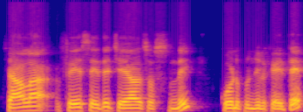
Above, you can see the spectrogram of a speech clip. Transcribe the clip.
చాలా ఫేస్ అయితే చేయాల్సి వస్తుంది. కోడిపుంజులకైతే.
